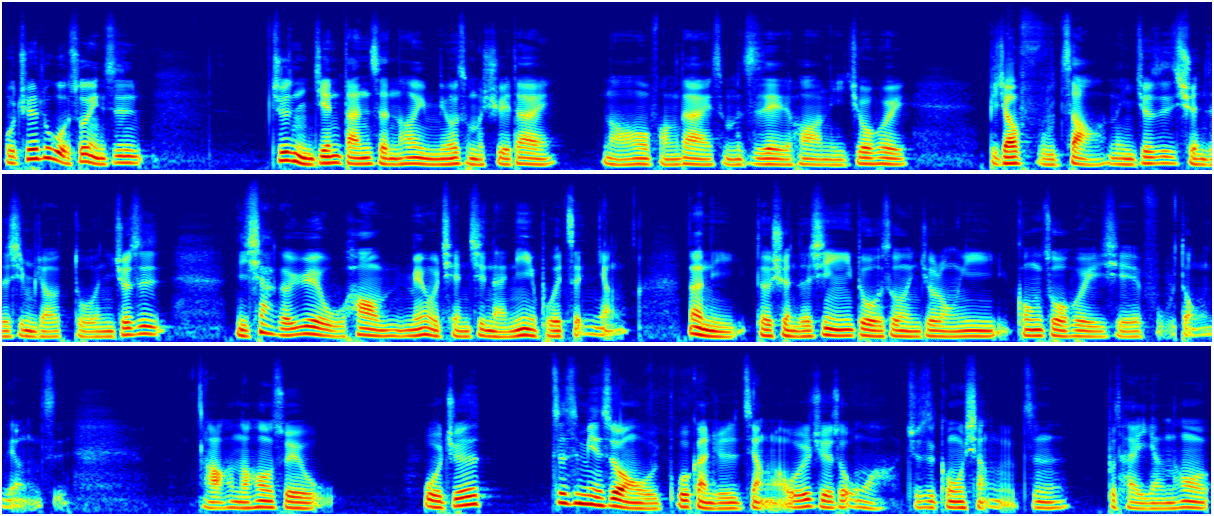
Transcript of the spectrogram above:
我觉得，如果说你是，就是你今天单身，然后你没有什么学贷，然后房贷什么之类的话，你就会比较浮躁。那你就是选择性比较多，你就是你下个月五号没有钱进来，你也不会怎样。那你的选择性一多的时候，你就容易工作会一些浮动这样子。好，然后所以我觉得这次面试完，我我感觉是这样啊，我就觉得说哇，就是跟我想的真的不太一样。然后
